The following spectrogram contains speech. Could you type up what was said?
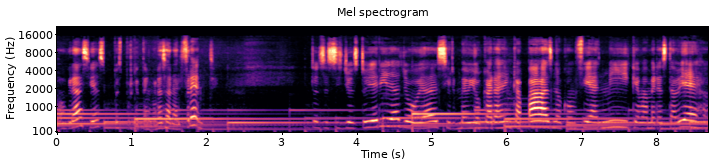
no, gracias, pues porque tengo la sal al frente. Entonces, si yo estoy herida, yo voy a decir, me vio cara de incapaz, no confía en mí, qué mamera esta vieja.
